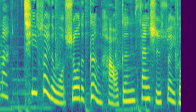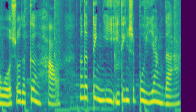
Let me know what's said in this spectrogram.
那。七岁的我说的更好，跟三十岁的我说的更好，那个定义一定是不一样的啊。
